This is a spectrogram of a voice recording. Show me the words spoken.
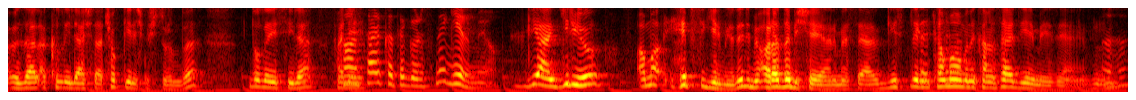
özel akıllı ilaçlar çok gelişmiş durumda. Dolayısıyla hani Kanser kategorisine girmiyor. yani giriyor ama hepsi girmiyor değil mi? Arada bir şey yani mesela. Gistlerin Kötü. tamamını kanser diyemeyiz yani. Hı. Hı.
